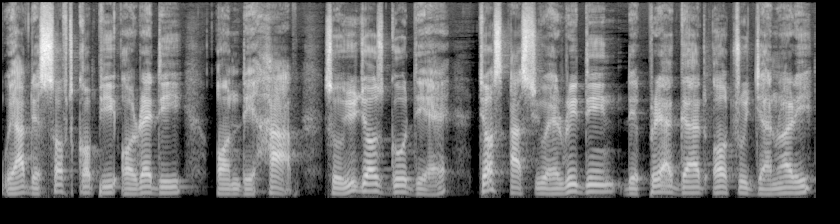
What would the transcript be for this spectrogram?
We have the soft copy already on the app. So you just go there, just as you are reading the prayer guide all through January.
